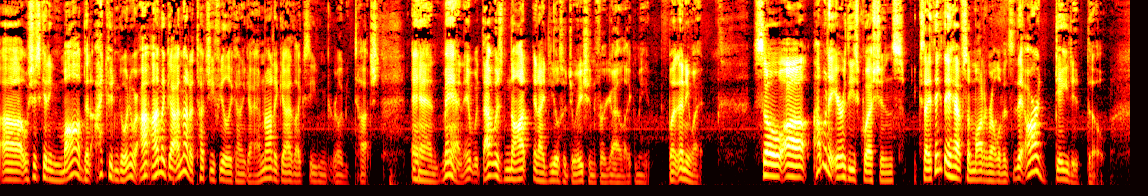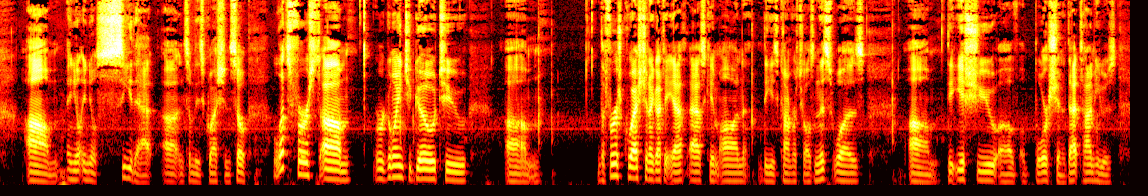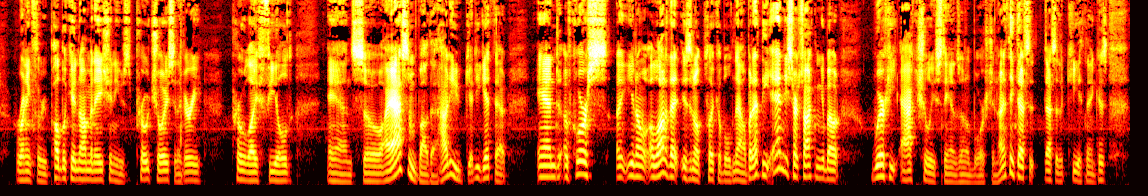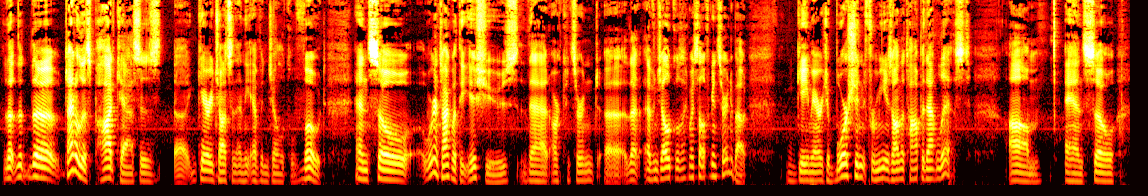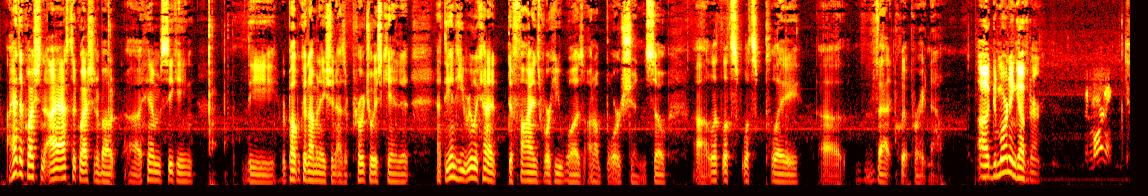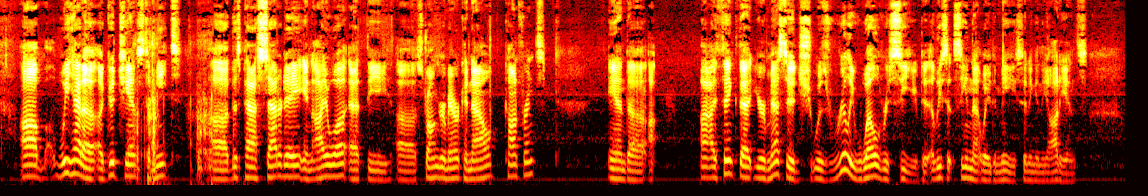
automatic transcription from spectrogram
uh, was just getting mobbed, and I couldn't go anywhere. I, am a guy. I'm not a touchy feely kind of guy. I'm not a guy that likes to even really be touched. And man, it that was not an ideal situation for a guy like me. But anyway, so uh, I'm going to air these questions because I think they have some modern relevance. They are dated though, um, and you'll and you'll see that uh, in some of these questions. So let's first um, we're going to go to um, the first question I got to ask, him on these conference calls, and this was um, the issue of abortion. At that time, he was running for the Republican nomination. He was pro-choice in a very pro-life field, and so I asked him about that. How do you get you get that? And of course, uh, you know, a lot of that isn't applicable now. But at the end, he starts talking about where he actually stands on abortion. I think that's a, that's a key thing because the, the, the title of this podcast is uh, Gary Johnson and the Evangelical Vote, and so we're going to talk about the issues that are concerned uh, that evangelicals like myself are concerned about gay marriage, abortion for me is on the top of that list. Um, and so I had the question. I asked the question about uh, him seeking the Republican nomination as a pro-choice candidate. At the end, he really kind of defines where he was on abortion. So uh, let, us let's, let's play uh, that clip right now. Uh, good morning, Governor. Good morning. Um, we had a, a, good chance to meet uh, this past Saturday in Iowa at the uh, Stronger America Now conference, and uh, I, I think that your message was really well received. At least it seemed that way to me, sitting in the audience.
